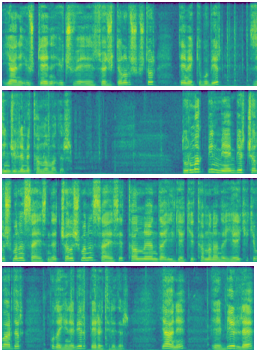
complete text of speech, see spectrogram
yani 3 üç sözcükten oluşmuştur. Demek ki bu bir zincirleme tamlamadır. Durmak bilmeyen bir çalışmanın sayesinde çalışmanın sayesi tamlayan da ilgi eki, tamlanan da yerik eki vardır. Bu da yine bir belirtilidir. Yani 1 e, ile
